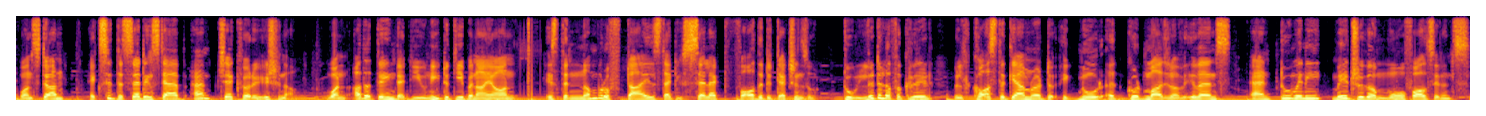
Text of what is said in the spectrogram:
Once done, exit the settings tab and check for your issue now. One other thing that you need to keep an eye on is the number of tiles that you select for the detection zone. Too little of a grid will cause the camera to ignore a good margin of events and too many may trigger more false events.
